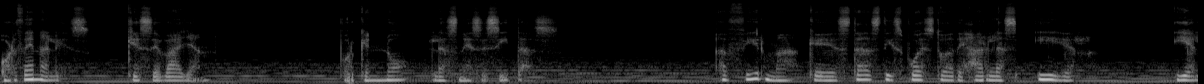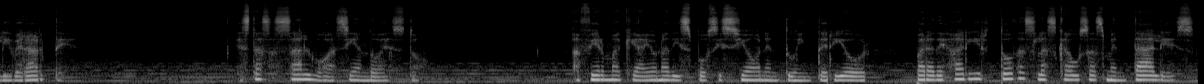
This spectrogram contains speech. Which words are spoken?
Ordénales que se vayan porque no las necesitas. Afirma que estás dispuesto a dejarlas ir y a liberarte. Estás a salvo haciendo esto. Afirma que hay una disposición en tu interior para dejar ir todas las causas mentales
